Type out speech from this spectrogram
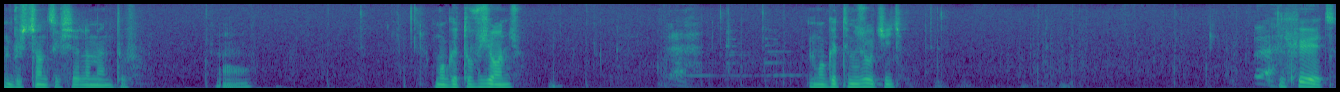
błyszczących się elementów. O. Mogę tu wziąć. Mogę tym rzucić. I hyc.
